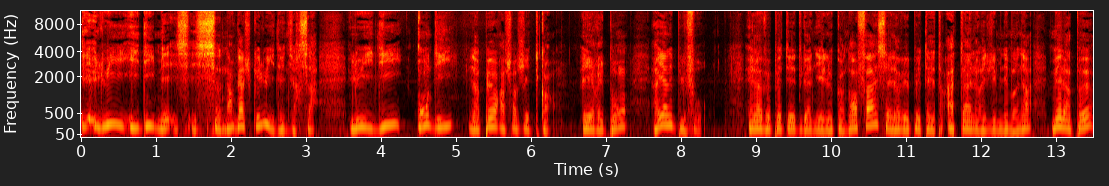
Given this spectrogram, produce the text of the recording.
Lui, il dit, mais ça n'engage que lui de dire ça. Lui, il dit, on dit, la peur a changé de camp. Et il répond, rien n'est plus faux. Elle avait peut-être gagné le camp d'en face, elle avait peut-être atteint le régime des Monas, mais la peur,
